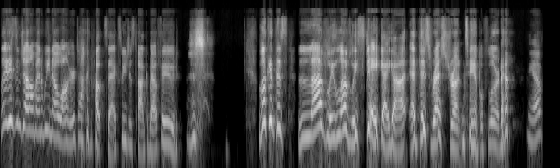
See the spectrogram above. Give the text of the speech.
Ladies and gentlemen, we no longer talk about sex. We just talk about food. Look at this lovely, lovely steak I got at this restaurant in Tampa, Florida. yep.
